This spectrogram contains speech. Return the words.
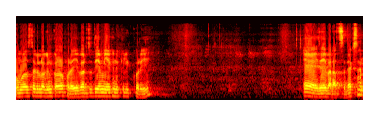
ক্রোম থেকে লগ ইন করার পরে এবার যদি আমি এখানে ক্লিক করি, এই যে এবার আছে, দেখছেন?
